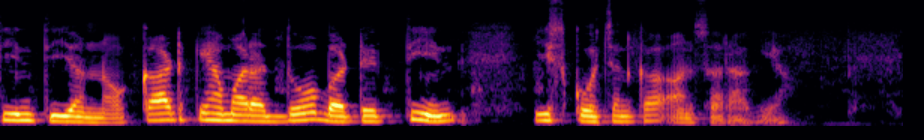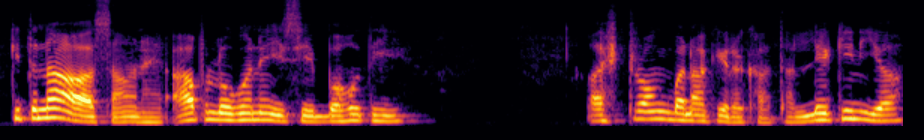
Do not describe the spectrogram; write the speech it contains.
तीन तिया नौ। काट के हमारा दो बटे तीन, इस क्वेश्चन का आंसर आ गया। कितना आसान है। आप लोगों ने इसे बहुत ही स्ट्रॉन्ग बना के रखा था, लेकिन यह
